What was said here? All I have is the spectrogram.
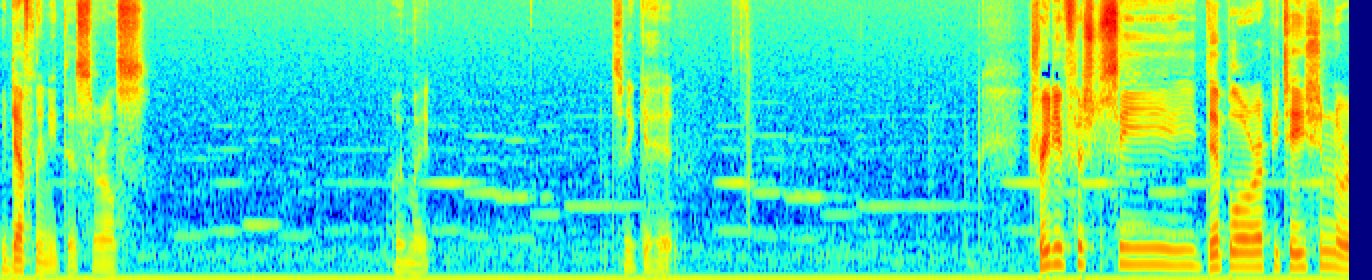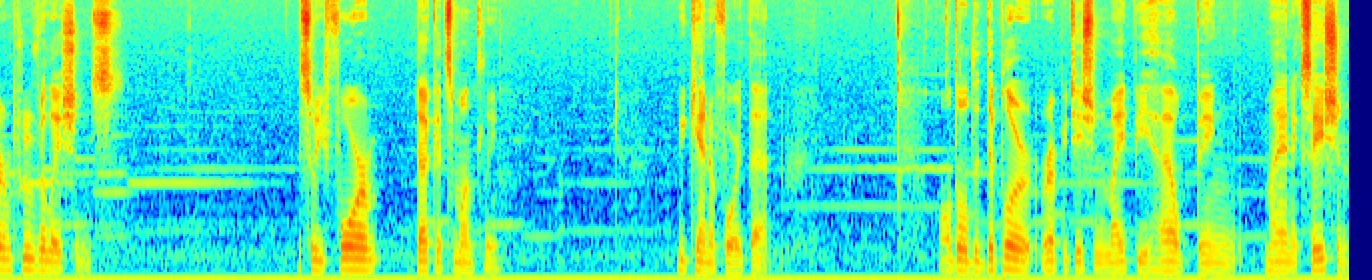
We definitely need this or else we might take a hit. Trade efficiency, Diplo reputation, or improve relations. This will be four ducats monthly. We can't afford that. Although the Diplo reputation might be helping my annexation.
